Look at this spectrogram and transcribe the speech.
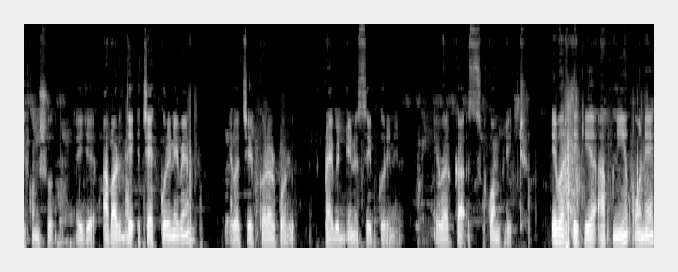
এখন এই যে আবার চেক করে নেবেন। এবার চেক করার পর প্রাইভেট ডিএনএস সেভ করে নেবেন। এবার কাজ কমপ্লিট। এবার থেকে আপনি অনেক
